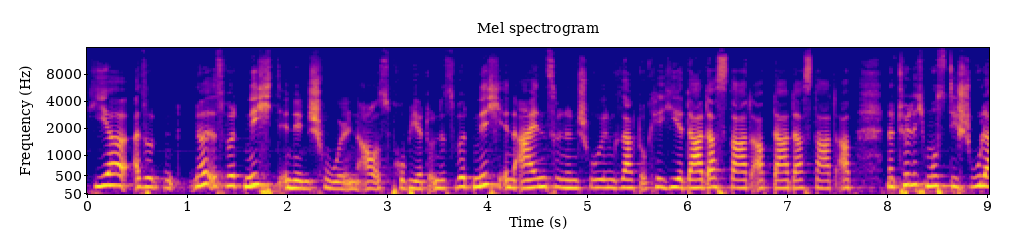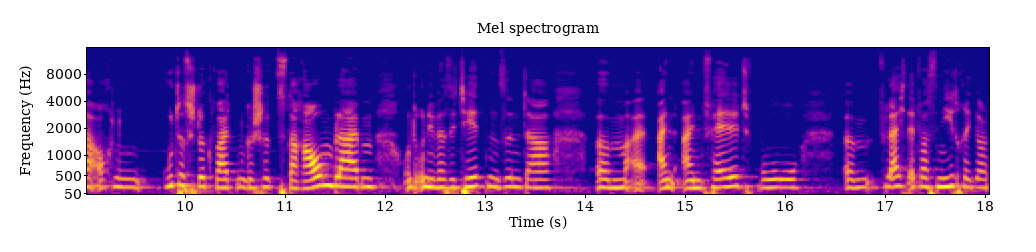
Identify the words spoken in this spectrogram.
hier, also ne, es wird nicht in den Schulen ausprobiert und es wird nicht in einzelnen Schulen gesagt, okay, hier da das Start-up, da das Start-up. Natürlich muss die Schule auch ein gutes Stück weit ein geschützter Raum bleiben. Und Universitäten sind da ähm, ein, ein Feld, wo ähm, vielleicht etwas niedriger,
